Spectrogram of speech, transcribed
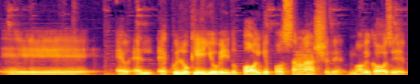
è, è, è, quello che io vedo. Poi che possano nascere nuove cose,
